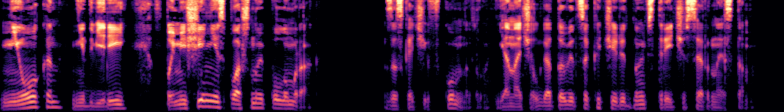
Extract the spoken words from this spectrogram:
Ни окон, ни дверей, в помещении сплошной полумрак. Заскочив в комнату, я начал готовиться к очередной встрече с Эрнестом.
